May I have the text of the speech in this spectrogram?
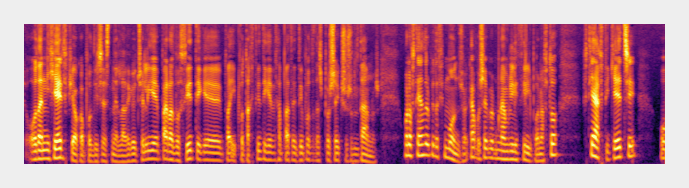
όταν είχε έρθει πια ο Καποδίστρια στην Ελλάδα και τους έλεγε παραδοθείτε και πα- υποταχτείτε και δεν θα πάτε τίποτα, θα σας προσέξει ο Σουλτάνος. Όλα αυτά οι άνθρωποι τα θυμόντουσαν. Κάπως έπρεπε να αμβληθεί λοιπόν αυτό. Φτιάχτηκε έτσι ο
